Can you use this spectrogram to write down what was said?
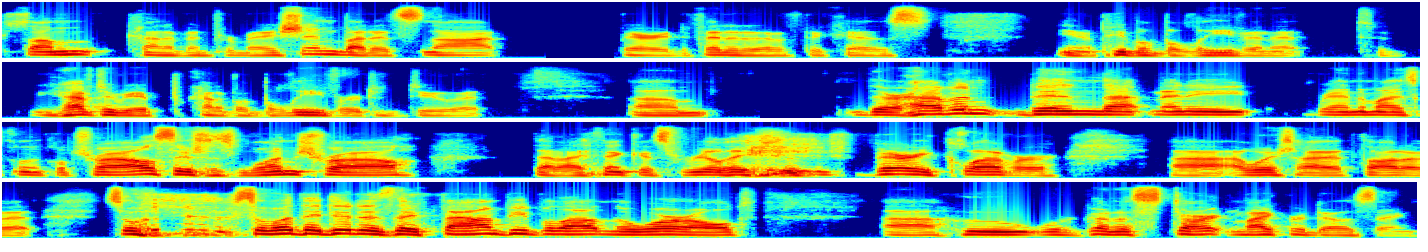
some kind of information, but it's not very definitive because you know people believe in it. To you have to be a kind of a believer to do it. Um, there haven't been that many randomized clinical trials. There's this one trial that I think is really very clever. Uh, I wish I had thought of it. So, so what they did is they found people out in the world uh, who were going to start microdosing,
